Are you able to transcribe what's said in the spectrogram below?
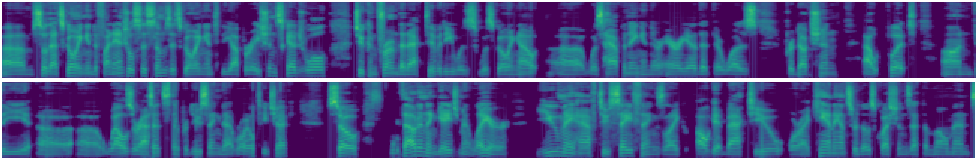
Um, so that's going into financial systems. It's going into the operation schedule to confirm that activity was was going out, uh, was happening in their area, that there was production output on the uh, uh, wells or assets that are producing that royalty check. So without an engagement layer, you may have to say things like, I'll get back to you, or I can't answer those questions at the moment.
